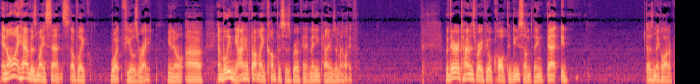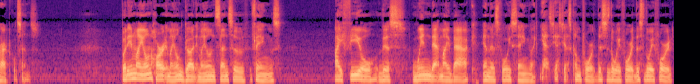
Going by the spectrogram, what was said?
And all I have is my sense of like what feels right, you know. Uh, and believe me, I have thought my compass is broken at many times in my life. But there are times where I feel called to do something that it doesn't make a lot of practical sense. But in my own heart, in my own gut, in my own sense of things, I feel this wind at my back and this voice saying, like, yes, yes, yes, come forward. This is the way forward. This is the way forward.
